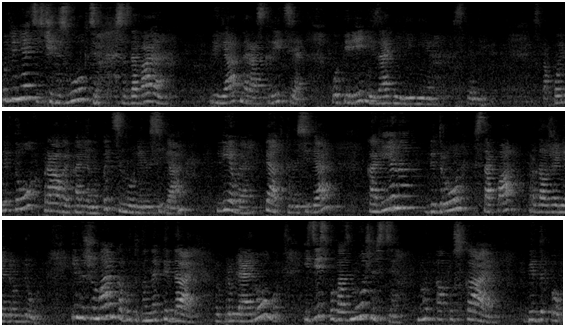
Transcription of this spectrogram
Удлиняйтесь через локти, создавая приятное раскрытие по передней и задней линии спины. Спокойный вдох, правое колено подтянули на себя, левая пятка на себя, колено, бедро, стопа, продолжение друг друга. И нажимаем как будто бы на педаль, выпрямляя ногу. И здесь по возможности мы опускаем бедро,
